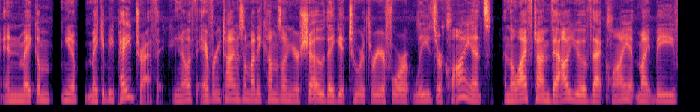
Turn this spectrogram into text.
and make them, you know, make it be paid traffic. You know, if every time somebody comes on your show, they get two or three or four leads or clients, and the lifetime value of that client might be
